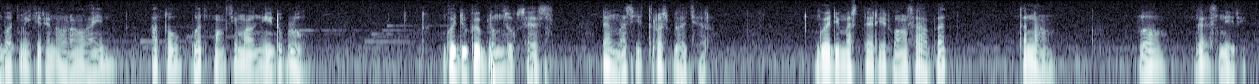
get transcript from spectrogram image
Buat mikirin orang lain, atau buat maksimalin hidup lu. Gue juga belum sukses, dan masih terus belajar. Gue Dimas dari Ruang Sahabat, tenang, lo gak sendiri.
